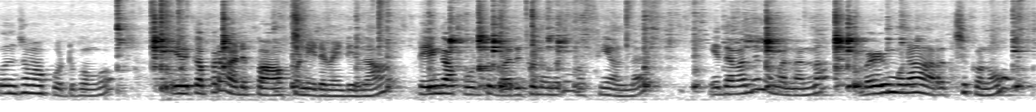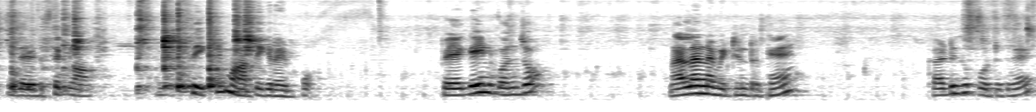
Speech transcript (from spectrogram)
கொஞ்சமாக போட்டுக்கோங்க. இதுக்கப்புறம் அடுப்பை ஆஃப் பண்ணிட வேண்டியதுதான். தேங்காய் போட்டு வறுக்கணுங்கிற அவசியம் இல்லை. இதை வந்து நம்ம நல்லா வெழுமுனாக அரைச்சிக்கணும். இதை எடுத்துக்கலாம். மிக்சிக்கு மாற்றிக்கிறேன் இப்போது இப்போ எகைன் கொஞ்சம் நல்லெண்ணெய் விட்டுருக்கேன் கடுகு போட்டுக்கிறேன்.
